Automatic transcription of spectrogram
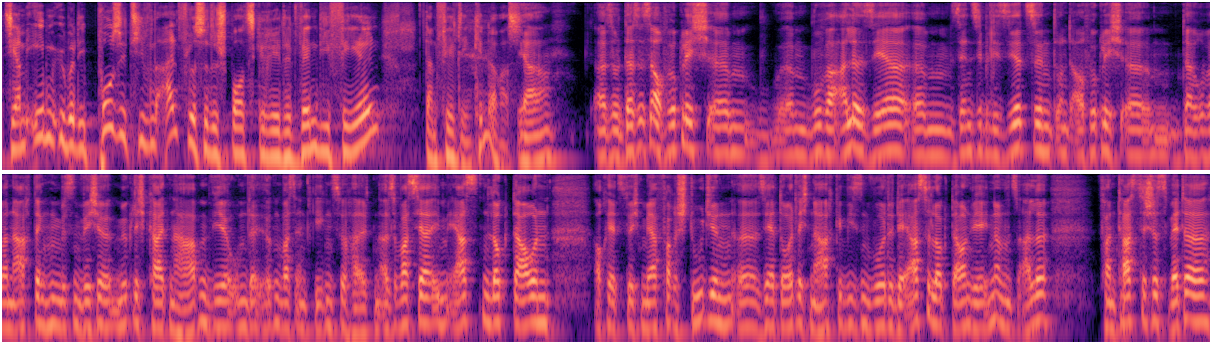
Sie haben eben über die positiven Einflüsse des Sports Sports geredet. Wenn die fehlen, dann fehlt den Kindern was. Ja, also das ist auch wirklich, ähm, ähm, wo wir alle sehr ähm, sensibilisiert sind und auch wirklich ähm, darüber nachdenken müssen, welche Möglichkeiten haben wir, um da irgendwas entgegenzuhalten. Also was ja im ersten Lockdown auch jetzt durch mehrfache Studien äh, sehr deutlich nachgewiesen wurde, der erste Lockdown, wir erinnern uns alle, fantastisches Wetter.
